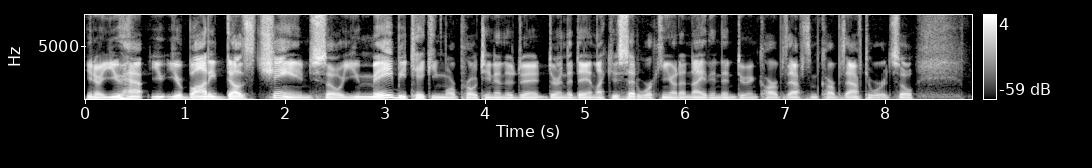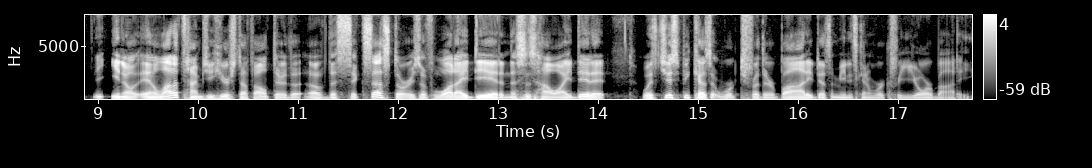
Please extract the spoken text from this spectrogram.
you know you have you, your body does change so you may be taking more protein in the day, during the day and like you said working out at night and then doing carbs after some carbs afterwards. So you know and a lot of times you hear stuff out there that, of the success stories of what i did and this is how i did it was just because it worked for their body doesn't mean it's going to work for your body.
